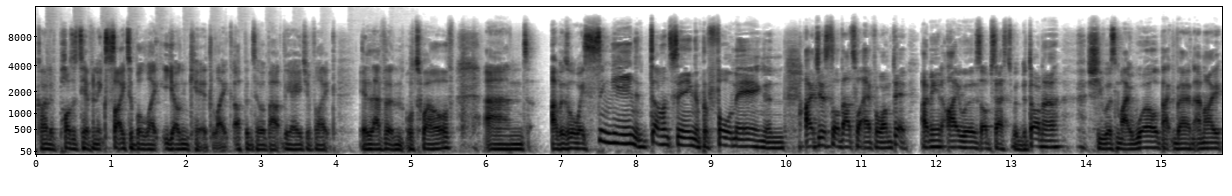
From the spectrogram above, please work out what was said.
kind of positive and excitable like young kid, like up until about the age of like 11 or 12. And I was always singing and dancing and performing. And I just thought that's what everyone did. I mean, I was obsessed with Madonna. She was my world back then. And I,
